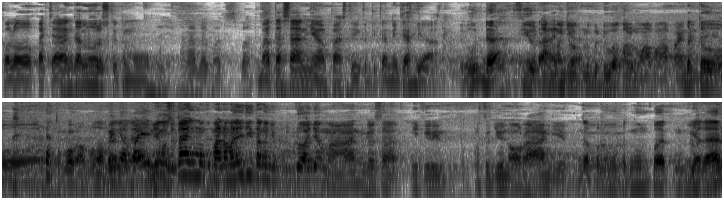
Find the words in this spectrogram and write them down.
kalau pacaran kan lu harus ketemu Iya, karena ada batas-batas. batasannya pasti ketika nikah ya ya udah view Tanggung aja jawab lu berdua kalau mau ngapa-ngapain. aja. betul Mau ngapa-ngapain ngapain? Ya maksudnya mau ke mana-mana aja tanggung jawab berdua aja man, gak usah mikirin persetujuan orang gitu. nggak perlu ngumpet-ngumpet ya kan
